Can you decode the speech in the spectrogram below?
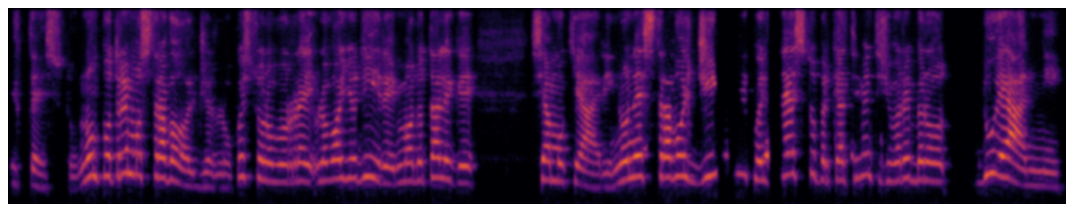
il testo. Non potremmo stravolgerlo, questo lo, vorrei, lo voglio dire in modo tale che siamo chiari. Non è stravolgibile quel testo perché altrimenti ci vorrebbero due anni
